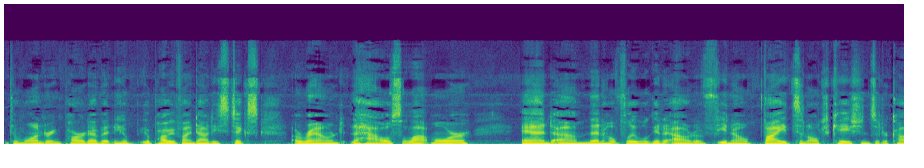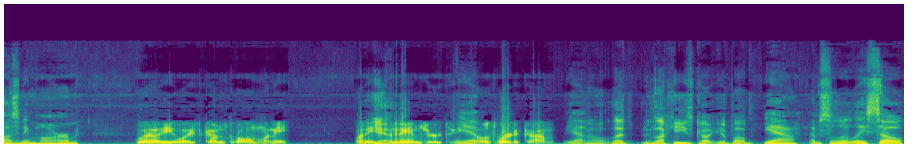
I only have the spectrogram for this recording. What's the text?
the wandering part of it he'll, you'll probably find out he sticks around the house a lot more and um, then hopefully we'll get it out of you know fights and altercations that are causing him harm well, he always comes home when he when he's Yeah. been injured. He Yep. knows where to come. yeah No, that lucky he's got you, Bob. Yeah, absolutely. So,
